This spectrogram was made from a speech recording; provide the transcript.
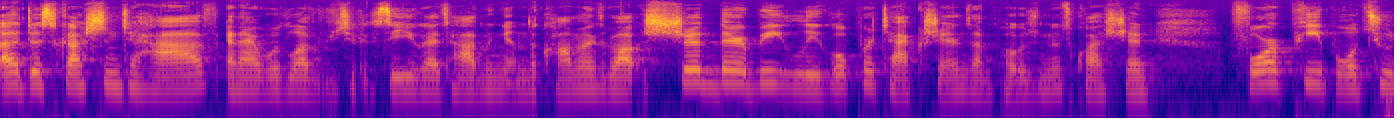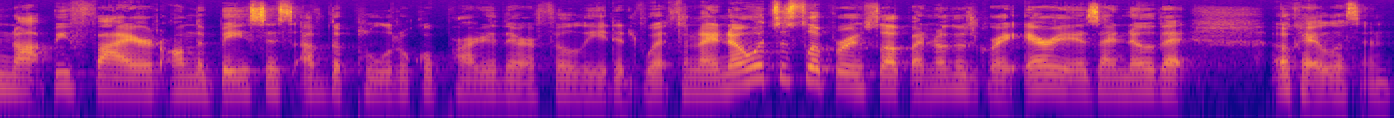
a discussion to have, and I would love to see you guys having it in the comments about should there be legal protections? I'm posing this question for people to not be fired on the basis of the political party they're affiliated with. And I know it's a slippery slope. I know there's gray areas. I know that, okay, listen,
